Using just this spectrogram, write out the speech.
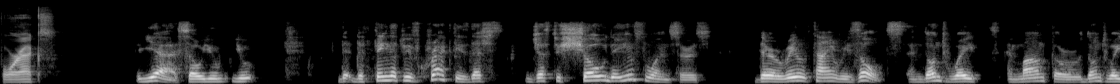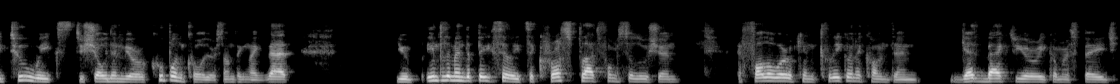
4x. Yeah. So you, you, the, the thing that we've cracked is that just to show the influencers their real-time results and don't wait a month or don't wait two weeks to show them your coupon code or something like that. You implement the pixel, it's a cross-platform solution. A follower can click on a content, get back to your e-commerce page,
